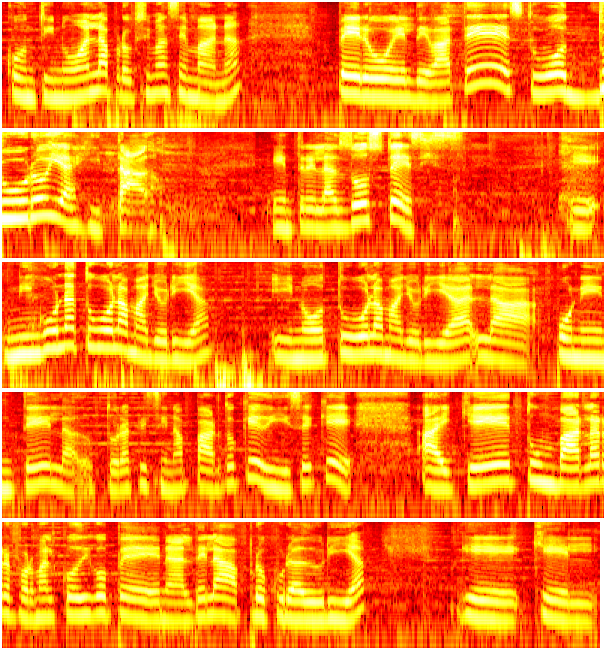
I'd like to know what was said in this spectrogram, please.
continúa en la próxima semana, pero el debate estuvo duro y agitado entre las dos tesis. Eh, ninguna tuvo la mayoría y no tuvo la mayoría la ponente, la doctora Cristina Pardo, que dice que hay que tumbar la reforma al Código Penal de la Procuraduría, eh, que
